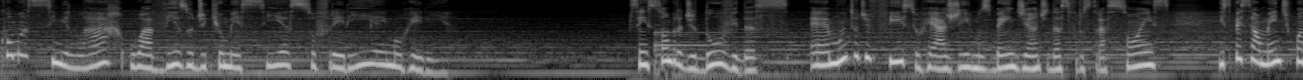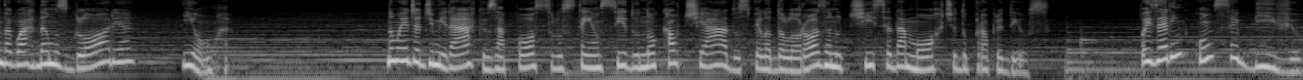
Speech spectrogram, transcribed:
Como assimilar o aviso de que o Messias sofreria e morreria? Sem sombra de dúvidas, é muito difícil reagirmos bem diante das frustrações, especialmente quando aguardamos glória e honra. Não é de admirar que os apóstolos tenham sido nocauteados pela dolorosa notícia da morte do próprio Deus. Pois era inconcebível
